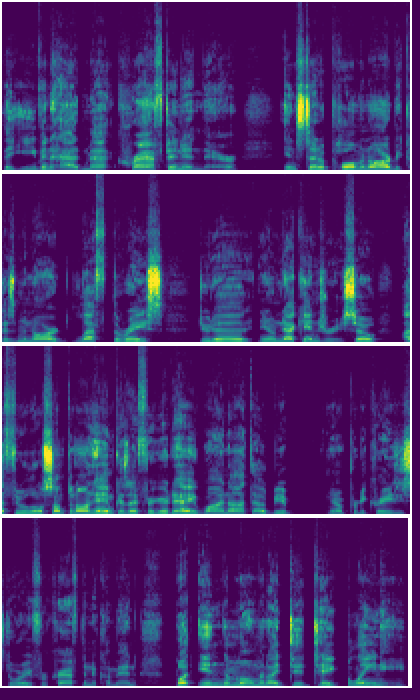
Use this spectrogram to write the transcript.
They even had Matt Crafton in there instead of Paul Menard because Menard left the race due to you know neck injury. So I threw a little something on him because I figured, hey, why not? That would be a you know pretty crazy story for Crafton to come in. But in the moment, I did take Blaney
